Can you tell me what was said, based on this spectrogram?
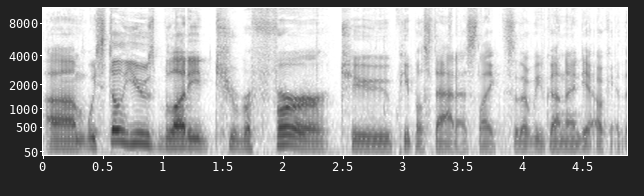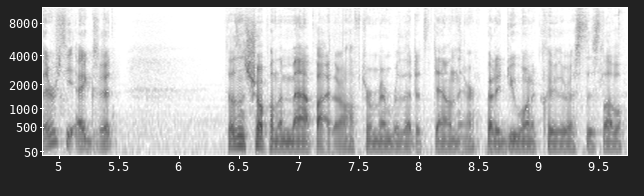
um, we still use bloodied to refer to people's status, like so that we've got an idea. Okay, there's the exit. Doesn't show up on the map either. I'll have to remember that it's down there, but I do want to clear the rest of this level.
